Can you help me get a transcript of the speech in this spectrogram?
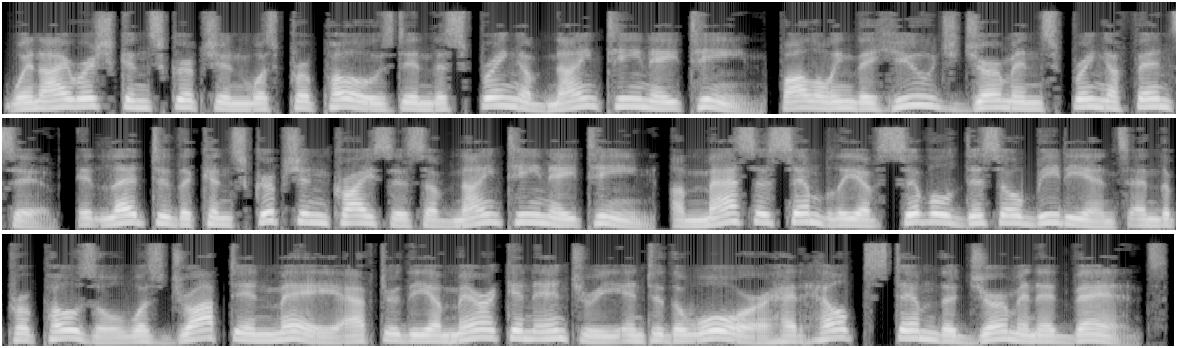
when Irish conscription was proposed in the spring of 1918 following the huge German Spring Offensive, it led to the conscription crisis of 1918, a mass assembly of civil disobedience and the proposal was dropped in May after the American entry into the war had helped stem the German advance.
